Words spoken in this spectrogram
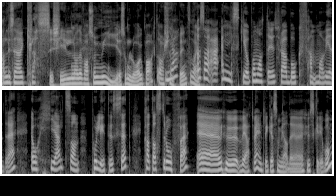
Alle disse her klasseskillene, og det var så mye som lå bak. Det var kjempeinteressant. altså, jeg elsker jo på en måte ut fra bok fem og videre. Er jo helt sånn politisk sett katastrofe. Eh, hun vet jo egentlig ikke så mye av det hun skriver om,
